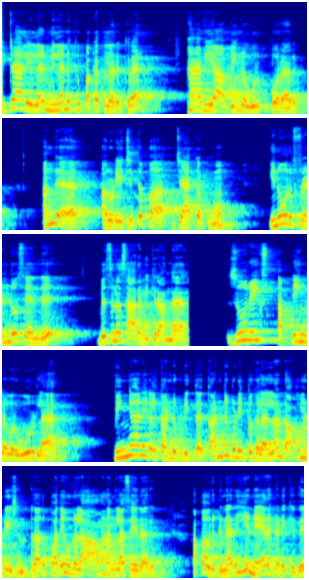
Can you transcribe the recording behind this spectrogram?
இட்டாலியில் மிலனுக்கு பக்கத்தில் இருக்கிற பாவியா அப்படிங்கிற ஊருக்கு போகிறாரு அங்கே அவருடைய சித்தப்பா ஜேக்கப்பும் இன்னொரு ஃப்ரெண்டும் சேர்ந்து பிஸ்னஸ் ஆரம்பிக்கிறாங்க. ஜூரிக்ஸ் அப்படிங்கிற ஒரு ஊரில் விஞ்ஞானிகள் கண்டுபிடித்த கண்டுபிடிப்புகள் எல்லாம் டாக்குமெண்டேஷன் அதாவது பதிவுகளாக ஆவணங்களாக செய்கிறாரு அப்போ அவருக்கு நிறைய நேரம் கிடைக்குது.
